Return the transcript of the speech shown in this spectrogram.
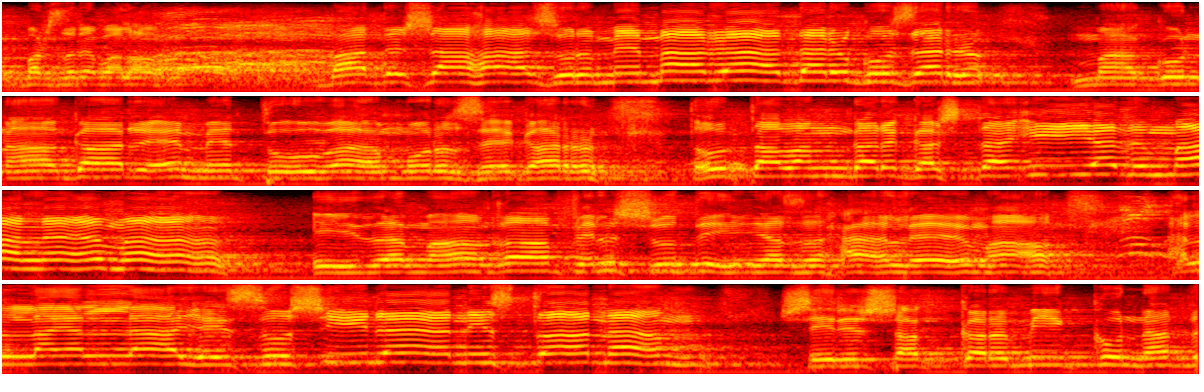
আকবার, জোরে বলো। বাদশাহ জুরমে মারা দর গুজর। মা গুনাগারে মে তুয়া মুরসে ঘর তো তাওয়াঙ্গার গশতা ইয়াদ মালেমা ইদা মা গাফিল সুদিয়াজ হালেমা আল্লাহ আল্লাহ ইয়েসু শিরে নিস্তানাম শির শক্কর মি কুনাদ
